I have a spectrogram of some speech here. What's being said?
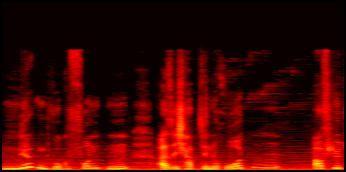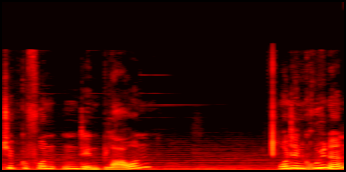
nirgendwo gefunden, also ich habe den roten auf YouTube gefunden, den blauen und den grünen,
